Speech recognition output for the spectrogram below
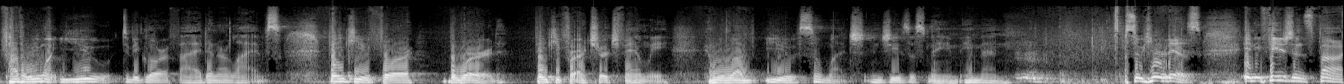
Father, we want you to be glorified in our lives. Thank you for the word. Thank you for our church family. And we love you so much. In Jesus' name, amen. So here it is. In Ephesians 5,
